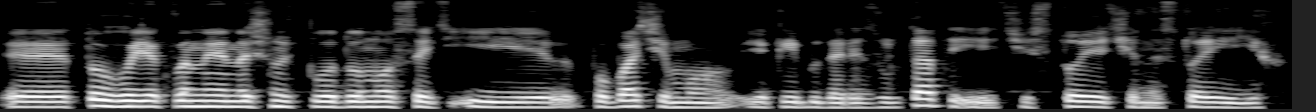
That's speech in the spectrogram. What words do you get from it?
е, того, як вони почнуть плодоносити, і побачимо, який буде результат, і чи стоїть, чи не стоїть їх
